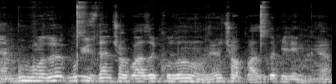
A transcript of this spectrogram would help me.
Yani bu modu bu yüzden çok fazla kullanılmıyor. Çok fazla da bilinmiyor.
